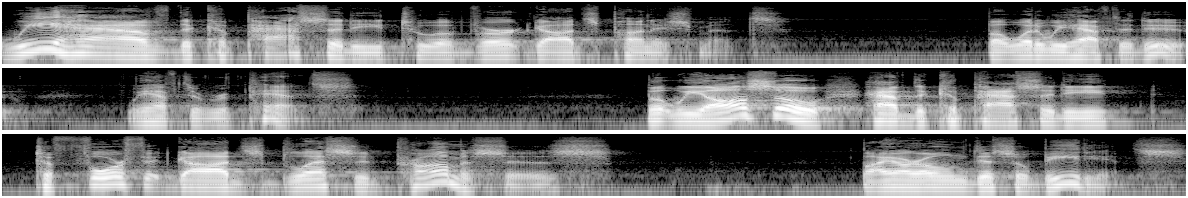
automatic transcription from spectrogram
we have the capacity to avert God's punishment. But what do we have to do? We have to repent. But we also have the capacity to forfeit God's blessed promises by our own disobedience.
